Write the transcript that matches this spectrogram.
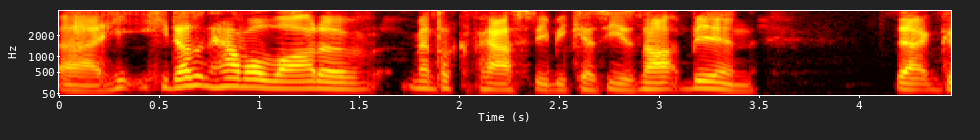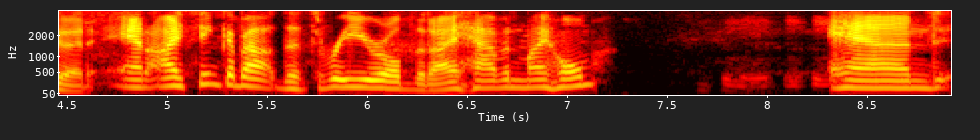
uh, he he doesn't have a lot of mental capacity because he has not been that good. And I think about the three year old that I have in my home, and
